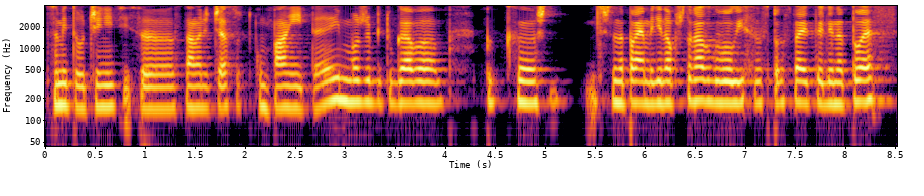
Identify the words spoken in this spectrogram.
самите ученици са станали част от компаниите и може би тогава пък ще, ще направим един общ разговор и с представители на ТОЕС.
